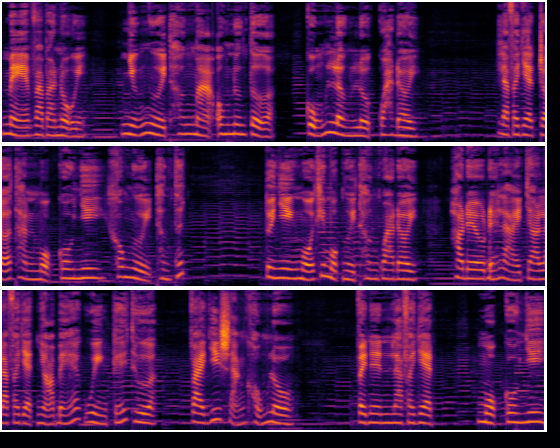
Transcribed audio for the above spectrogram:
mẹ và bà nội, những người thân mà ông nương tựa, cũng lần lượt qua đời là và già trở thành một cô nhi không người thân thích. Tuy nhiên mỗi khi một người thân qua đời, họ đều để lại cho Lafayette nhỏ bé quyền kế thừa và di sản khổng lồ. Vậy nên Lafayette, một cô nhi,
